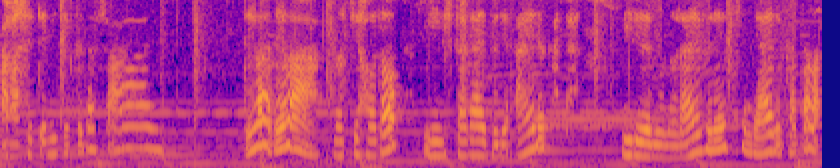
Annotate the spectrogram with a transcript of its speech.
合わせてみてください。ではでは、後ほどインスタライブで会える方、ミルームのライブレッスンで会える方は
